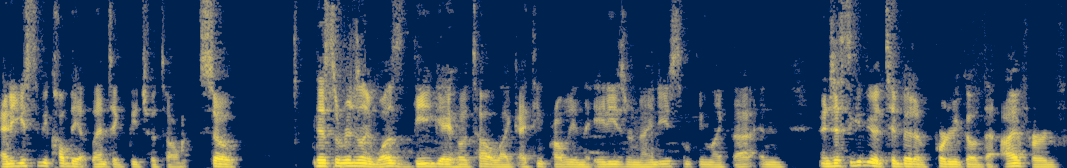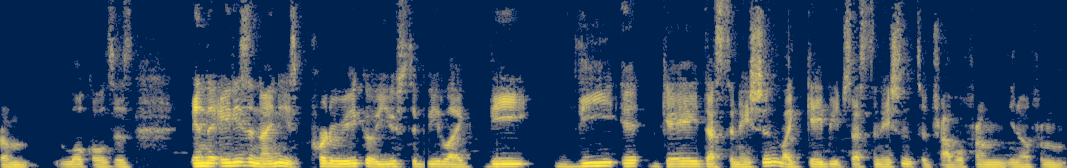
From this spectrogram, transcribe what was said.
and it used to be called the Atlantic Beach Hotel. So this originally was the gay hotel, like I think probably in the 80s or 90s, something like that. And and just to give you a tidbit of Puerto Rico that I've heard from locals is in the 80s and 90s, Puerto Rico used to be like the the it gay destination, like gay beach destination to travel from you know from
